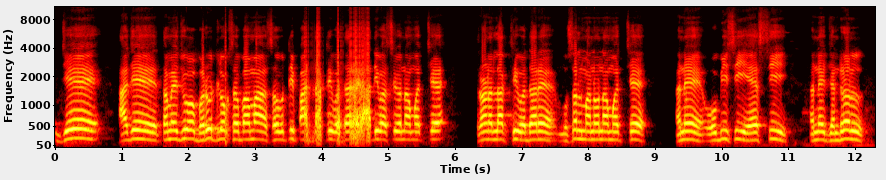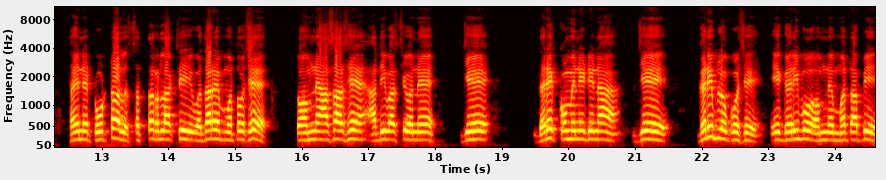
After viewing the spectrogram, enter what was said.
જે આજે તમે જુઓ, ભરૂચ લોકસભામાં સૌથી પાંચ લાખથી વધારે આદિવાસીઓના મત છે, ત્રણ લાખથી વધારે મુસલમાનોના મત છે અને ઓબીસી એસસી અને જનરલ થઈને ટોટલ સત્તર લાખથી વધારે મતો છે. તો અમને આશા છે આદિવાસીઓને જે દરેક કોમ્યુનિટીના જે ગરીબ લોકો છે, એ ગરીબો અમને મત આપી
